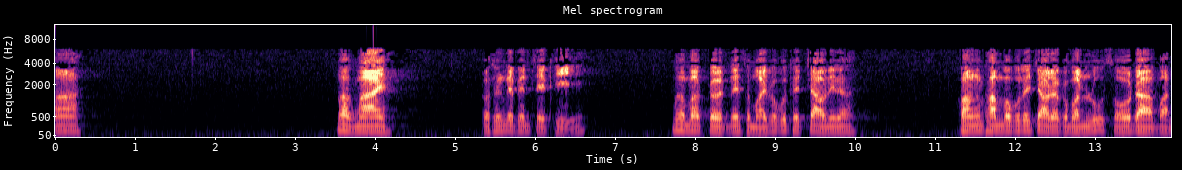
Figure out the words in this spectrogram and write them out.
มา มากมาย ก็ถึงได้เป็นเศรษฐี เมื่อมาเกิดในสมัยพระพุทธเจ้านี่นะฟังธรรมพระพุทธเจ้าแล้วก็บรรลุโสดาบัน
